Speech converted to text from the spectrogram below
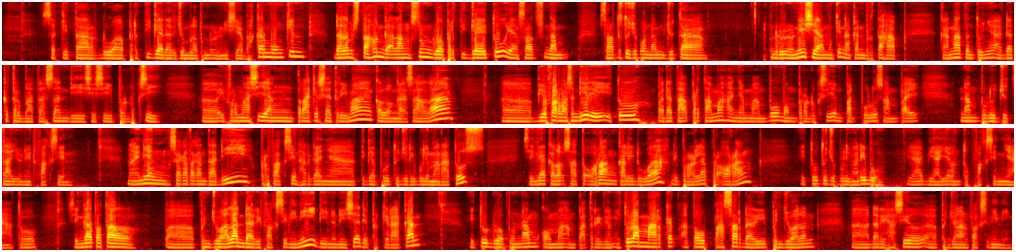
sekitar 2 per 3 dari jumlah penduduk Indonesia. Bahkan mungkin dalam setahun nggak langsung 2 per 3 itu yang 106, 176 juta penduduk Indonesia mungkin akan bertahap. Karena tentunya ada keterbatasan di sisi produksi. Uh, informasi yang terakhir saya terima, kalau nggak salah, uh, Bio Farma sendiri itu pada tahap pertama hanya mampu memproduksi 40 sampai 60 juta unit vaksin. Nah, ini yang saya katakan tadi, per vaksin harganya 37.500. Sehingga kalau satu orang kali dua diperoleh per orang itu 75.000 ya biaya untuk vaksinnya atau sehingga total uh, penjualan dari vaksin ini di Indonesia diperkirakan itu 26,4 triliun. Itulah market atau pasar dari penjualan uh, dari hasil uh, penjualan vaksin ini.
